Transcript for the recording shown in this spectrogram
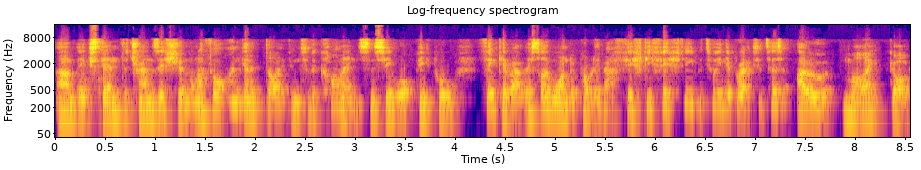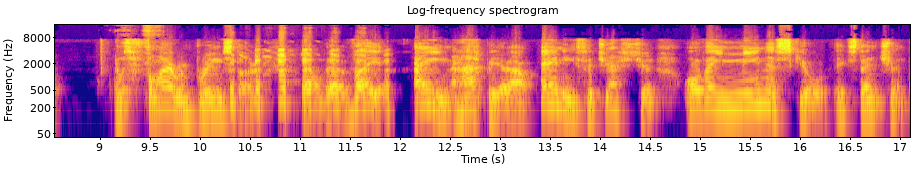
um, extend the transition." And I thought, I'm going to dive into the comments and see what people think about this. I wonder probably about 50-50 between the Brexiters. Oh my god! It was fire and brimstone down there. They ain't happy about any suggestion of a minuscule extension.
